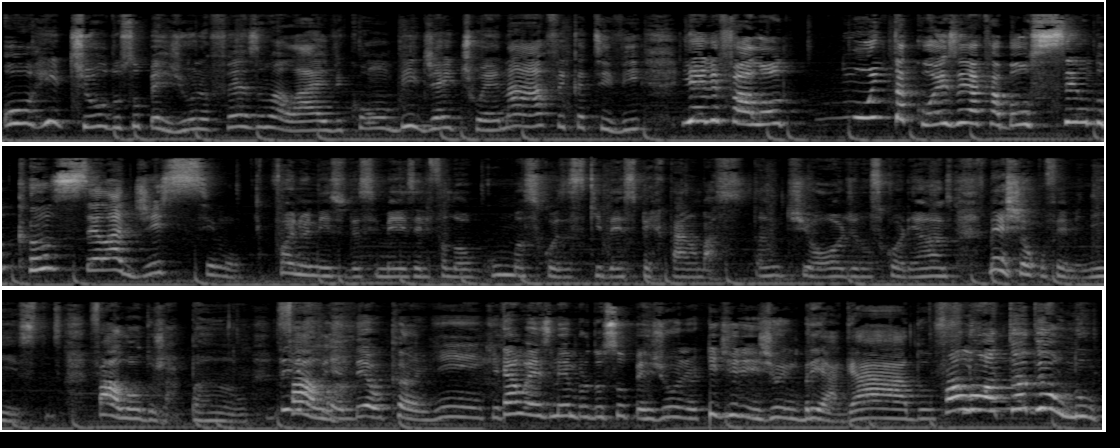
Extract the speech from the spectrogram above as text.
o Hichu do Super Junior fez uma live com o BJ Chue na Africa TV e ele falou muita coisa e acabou sendo canceladíssimo. Foi no início desse mês, ele falou algumas coisas que despertaram bastante ódio nos coreanos, mexeu com feministas, falou do Japão, falou. Defendeu o Kangin, que é o ex-membro do Super Junior, que dirigiu embriagado. Falou até deu nu.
